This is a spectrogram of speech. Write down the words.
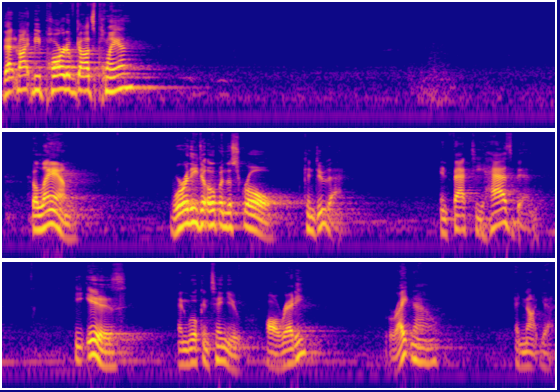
that might be part of God's plan? The Lamb, worthy to open the scroll, can do that. In fact, he has been, he is, and will continue already, right now, and not yet.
